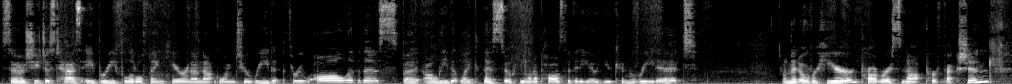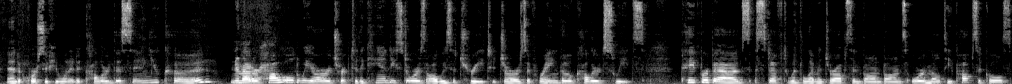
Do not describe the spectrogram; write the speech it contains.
So she just has a brief little thing here and I'm not going to read through all of this, but I'll leave it like this. So if you want to pause the video, you can read it. And then over here, progress, not perfection. And of course, if you wanted to color this in, you could. No matter how old we are, a trip to the candy store is always a treat. Jars of rainbow colored sweets, paper bags stuffed with lemon drops and bonbons or melty popsicles.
